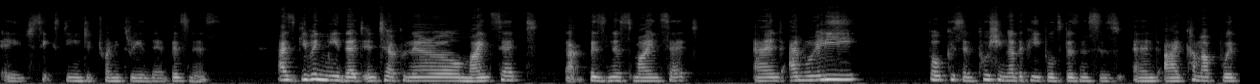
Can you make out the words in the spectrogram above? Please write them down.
age 16 to 23 in their business, has given me that entrepreneurial mindset, that business mindset. And I'm really focused on pushing other people's businesses. And I come up with,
